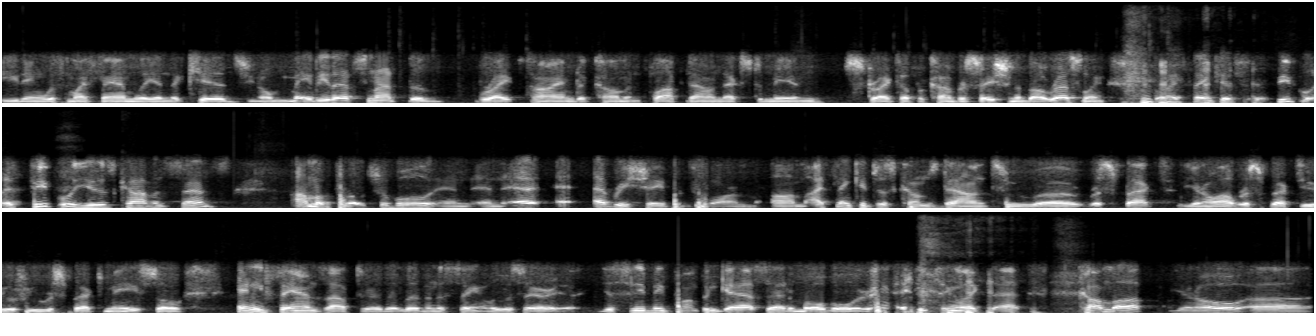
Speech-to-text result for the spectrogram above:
eating with my family and the kids, you know, maybe that's not the right time to come and plop down next to me and strike up a conversation about wrestling. but I think if people if people use common sense, I'm approachable in, in every shape and form. Um, I think it just comes down to uh, respect. You know, I'll respect you if you respect me. So, any fans out there that live in the St. Louis area, you see me pumping gas at a Mobil or anything like that, come up. You know. Uh,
